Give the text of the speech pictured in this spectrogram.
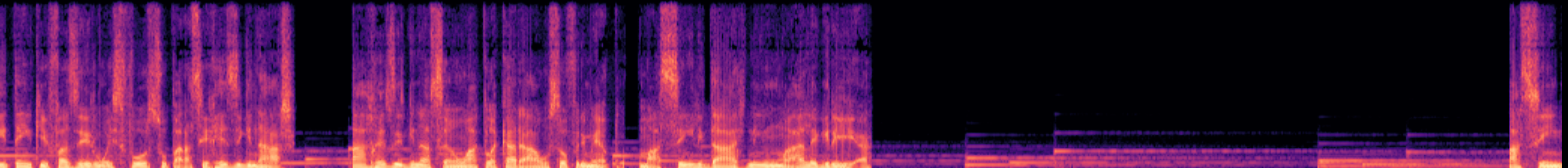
E tem que fazer um esforço para se resignar, a resignação aplacará o sofrimento, mas sem lhe dar nenhuma alegria. Assim,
